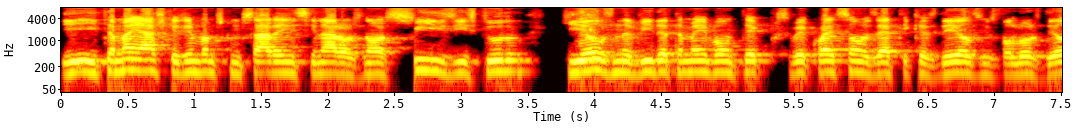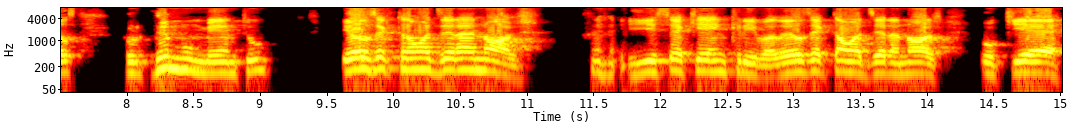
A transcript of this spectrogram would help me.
E, e, também acho que a gente vamos começar a ensinar aos nossos filhos e tudo, que eles na vida também vão ter que perceber quais são as éticas deles e os valores deles, porque de momento eles é que estão a dizer a nós, e isso é que é incrível, eles é que estão a dizer a nós o que é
